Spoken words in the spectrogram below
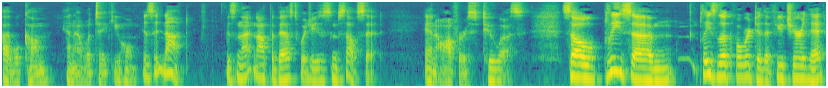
I will come and I will take you home. Is it not? Isn't that not the best what Jesus himself said and offers to us? So please, um, please look forward to the future that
